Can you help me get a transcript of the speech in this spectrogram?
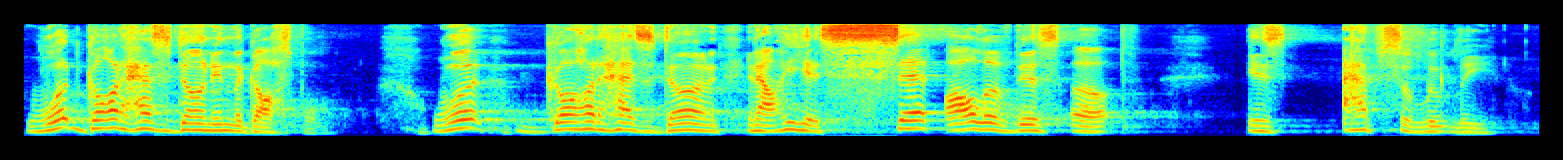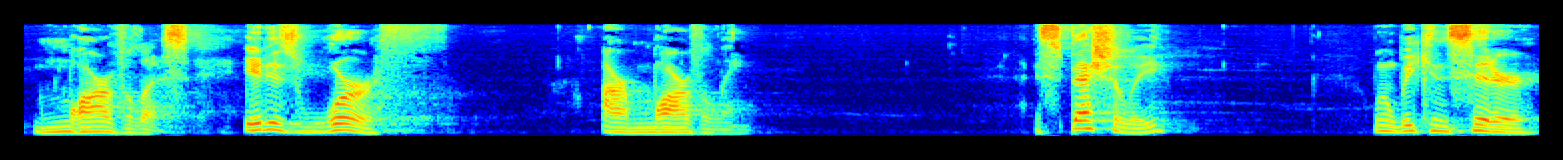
What God has done in the gospel, what God has done, and how He has set all of this up is absolutely marvelous. It is worth our marveling, especially when we consider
